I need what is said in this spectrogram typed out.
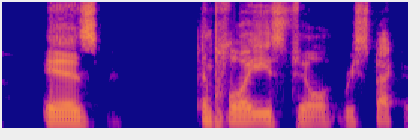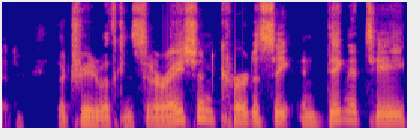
is employees feel respected they're treated with consideration, courtesy, and dignity,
